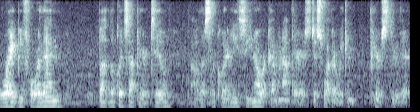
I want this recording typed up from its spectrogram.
right before then, but look what's up here too, all this liquidity, so you know we're coming up there, it's just whether we can pierce through there.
